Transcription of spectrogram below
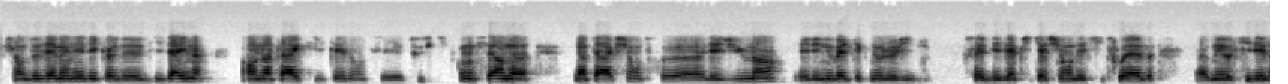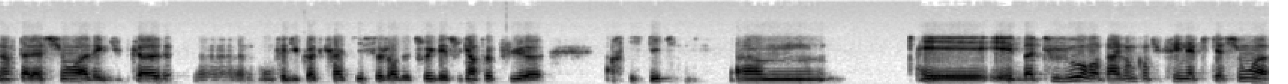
je suis en deuxième année d'école de design en interactivité. Donc, c'est tout ce qui concerne l'interaction entre euh, les humains et les nouvelles technologies. Ça fait des applications, des sites web, euh, mais aussi des installations avec du code. Euh, on fait du code créatif, ce genre de trucs, des trucs un peu plus artistiques. et, et bah, toujours, par exemple, quand tu crées une application,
